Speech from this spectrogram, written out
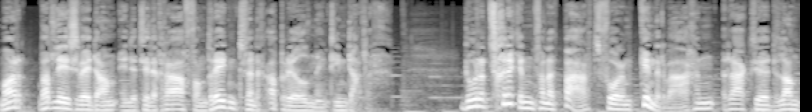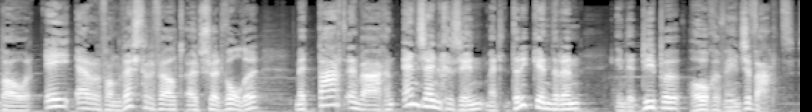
Maar wat lezen wij dan in de Telegraaf van 23 april 1930? Door het schrikken van het paard voor een kinderwagen raakte de landbouwer E.R. van Westerveld uit Zuidwolde met paard en wagen en zijn gezin met drie kinderen in de diepe Hogeveense vaart.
